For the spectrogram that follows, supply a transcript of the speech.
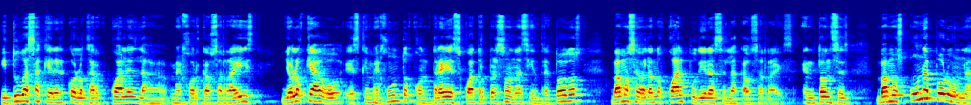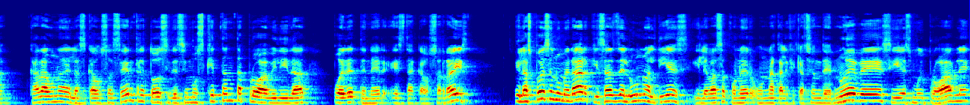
y tú vas a querer colocar cuál es la mejor causa raíz. Yo lo que hago es que me junto con tres, cuatro personas y entre todos vamos evaluando cuál pudiera ser la causa raíz. Entonces, vamos una por una, cada una de las causas entre todos y decimos qué tanta probabilidad puede tener esta causa raíz. Y las puedes enumerar quizás del 1 al 10 y le vas a poner una calificación de 9 si es muy probable,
